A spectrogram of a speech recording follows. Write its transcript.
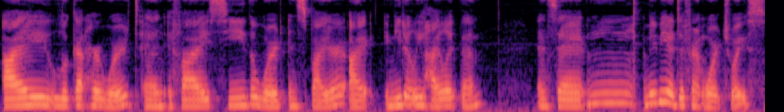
I look at her words and if I see the word inspire, I immediately highlight them and say, mm, maybe a different word choice.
